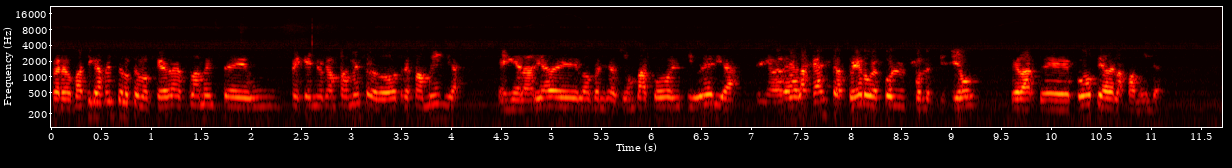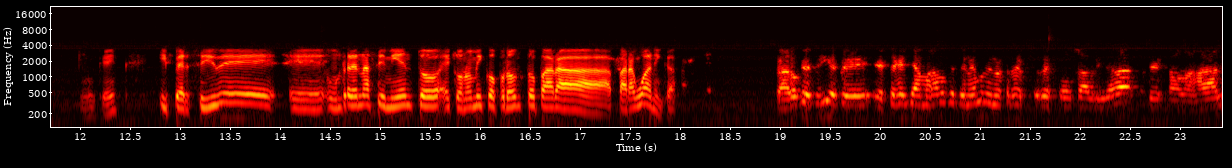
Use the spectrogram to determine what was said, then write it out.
Pero básicamente lo que nos queda es solamente un pequeño campamento de dos o tres familias en el área de la organización Baco en Siberia, en el área de la cancha, pero es por, decisión de la, de, propia de la familia. Okay. ¿Y percibe eh, un renacimiento económico pronto para, para? Claro que sí, ese, ese es el llamado que tenemos de nuestra responsabilidad de trabajar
